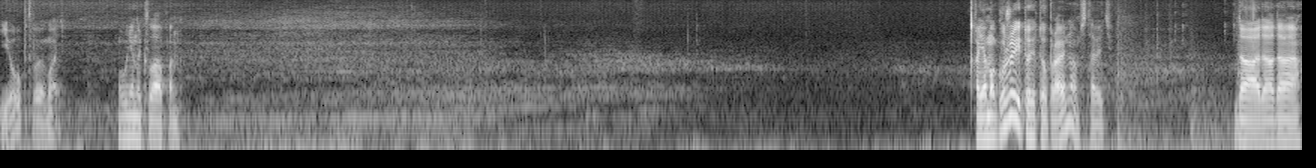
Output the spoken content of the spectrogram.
Ёб твою мать. Огненный клапан. А я могу же и то, и то, правильно, вставить? Да, да, да.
